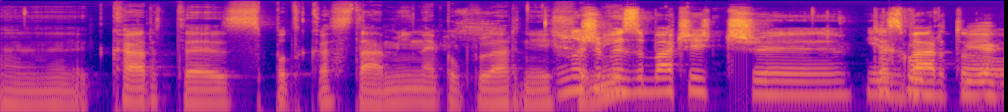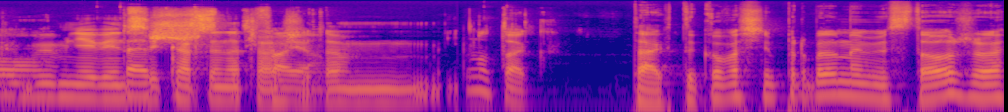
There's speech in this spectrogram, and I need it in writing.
E, Kartę z podcastami najpopularniejszymi. No żeby zobaczyć, czy jest Taką warto... jakby mniej więcej kartę na czasie tam. No tak. Tak, tylko właśnie problemem jest to, że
